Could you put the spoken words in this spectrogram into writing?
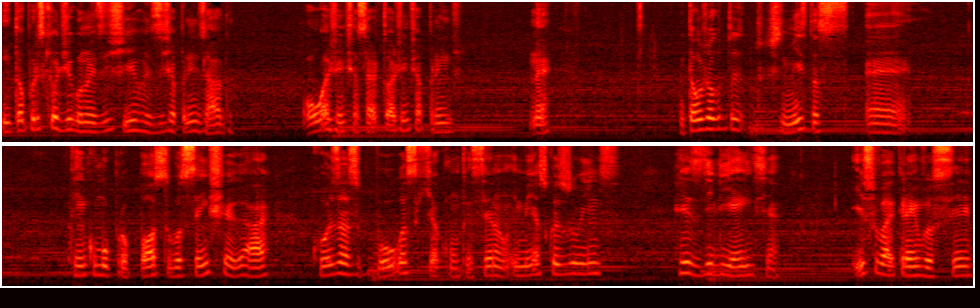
Então por isso que eu digo, não existe erro, existe aprendizado. Ou a gente acerta ou a gente aprende, né? Então o jogo dos otimistas é, tem como propósito você enxergar coisas boas que aconteceram em meio às coisas ruins. Resiliência. Isso vai criar em você,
